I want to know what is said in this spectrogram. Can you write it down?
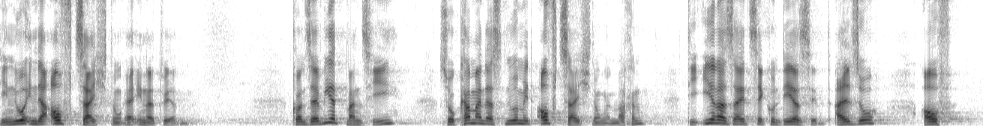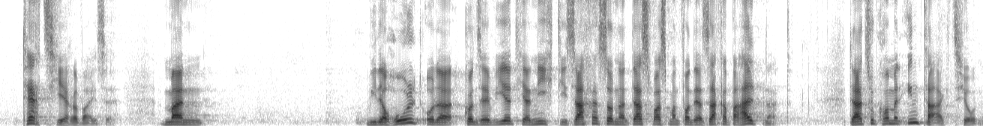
die nur in der Aufzeichnung erinnert werden. Konserviert man sie, so kann man das nur mit Aufzeichnungen machen, die ihrerseits sekundär sind, also auf tertiäre Weise. Man wiederholt oder konserviert ja nicht die Sache, sondern das, was man von der Sache behalten hat. Dazu kommen Interaktionen,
